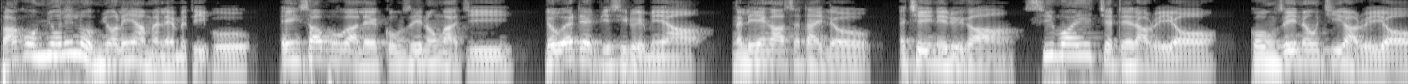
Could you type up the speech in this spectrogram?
ဘာကိုမျောလင်းလို့မျောလင်းရမှလည်းမသိဘူးအိမ်ဆောက်ဖို့ကလည်းကုံစင်းနှုံးကကြီး လိုအပ်တဲ့ပစ္စည်းတွေမရငလျင်ကစတိုက်လို့အခြေအနေတွေကစီးပွားရေးကျက်တဲတာတွေရောကုံစင်းနှုံးကြီးတာတွေရော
